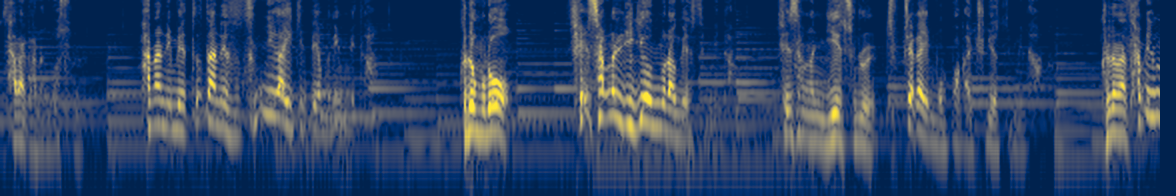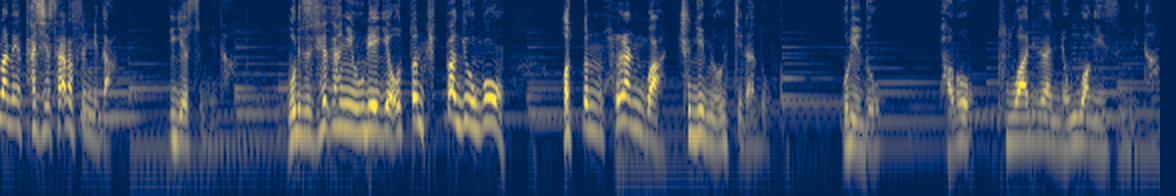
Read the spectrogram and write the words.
살아가는 것은 하나님의 뜻 안에서 승리가 있기 때문입니다. 그러므로 세상을 이겨오느라고 했습니다. 세상은 예수를 십자가에 못 박아 죽였습니다. 그러나 3일 만에 다시 살았습니다. 이겼습니다. 우리도 세상이 우리에게 어떤 핍박이 오고 어떤 환란과 죽임이 올지라도 우리도 바로 부활이란 영광이 있습니다.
